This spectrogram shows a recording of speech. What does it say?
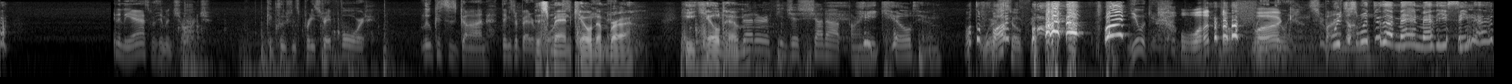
in the ass with him in charge. Conclusion's pretty straightforward. Lucas is gone. Things are better this for man us. killed him, bruh. He killed him. Better if you just shut up, Barney. He killed him. What the We're fuck? so what the fuck? You again. What the What fuck? We just went me? through that man, Matthew. You seen that?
